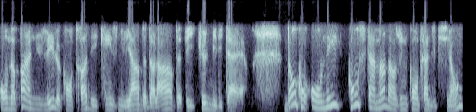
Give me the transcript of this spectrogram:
on n'a pas annulé le contrat des 15 milliards de dollars de véhicules militaires. Donc, on, on est constamment dans une contradiction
